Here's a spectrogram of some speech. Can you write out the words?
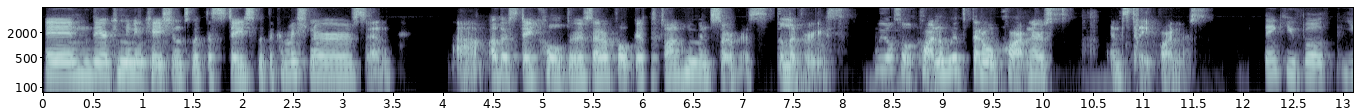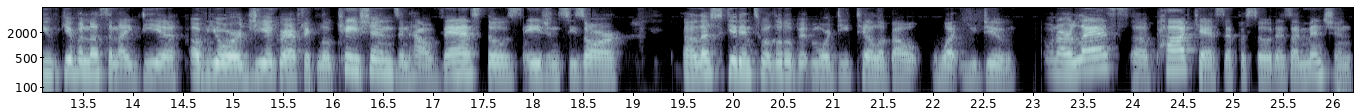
in their communications with the states, with the commissioners and uh, other stakeholders that are focused on human service deliveries. We also partner with federal partners and state partners. Thank you both. You've given us an idea of your geographic locations and how vast those agencies are. Uh, let's get into a little bit more detail about what you do. On our last uh, podcast episode, as I mentioned,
